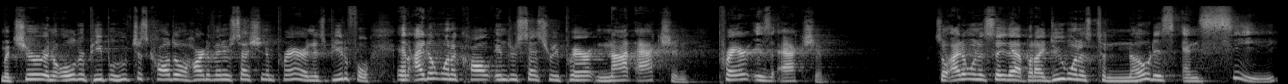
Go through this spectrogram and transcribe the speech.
mature and older people, who've just called to a heart of intercession and prayer, and it's beautiful. And I don't want to call intercessory prayer not action. Prayer is action. So I don't want to say that, but I do want us to notice and see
